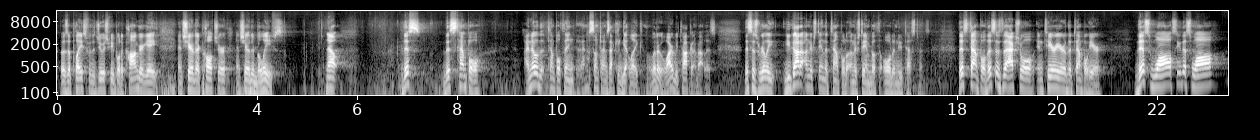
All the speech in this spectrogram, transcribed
It was a place for the Jewish people to congregate and share their culture and share their beliefs. Now, this, this temple I know that temple thing, I know sometimes that can get like, why are we talking about this? This is really, you got to understand the temple to understand both the Old and New Testaments. This temple, this is the actual interior of the temple here. This wall, see this wall?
